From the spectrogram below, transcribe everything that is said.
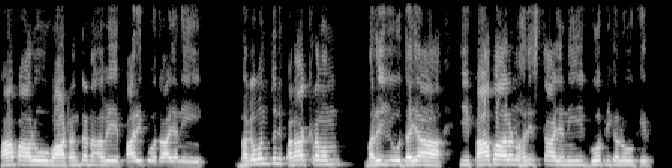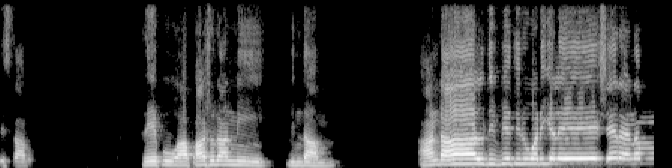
పాపాలు వాటంతట అవే పారిపోతాయని భగవంతుని పరాక్రమం మరియు దయ ఈ పాపాలను హరిస్తాయని గోపికలు కీర్తిస్తారు. రేపు ఆ పాశురాన్ని విందాం. ఆండాల్ దివ్య తిరువడిగలే శరణం.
